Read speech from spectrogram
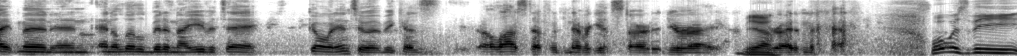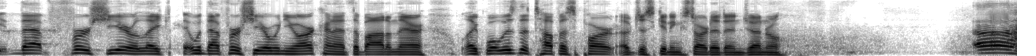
and, and a little bit of naivete going into it because a lot of stuff would never get started. You're right. Yeah. You're right in that. What was the that first year like? With that first year when you are kind of at the bottom there, like what was the toughest part of just getting started in general? Uh,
